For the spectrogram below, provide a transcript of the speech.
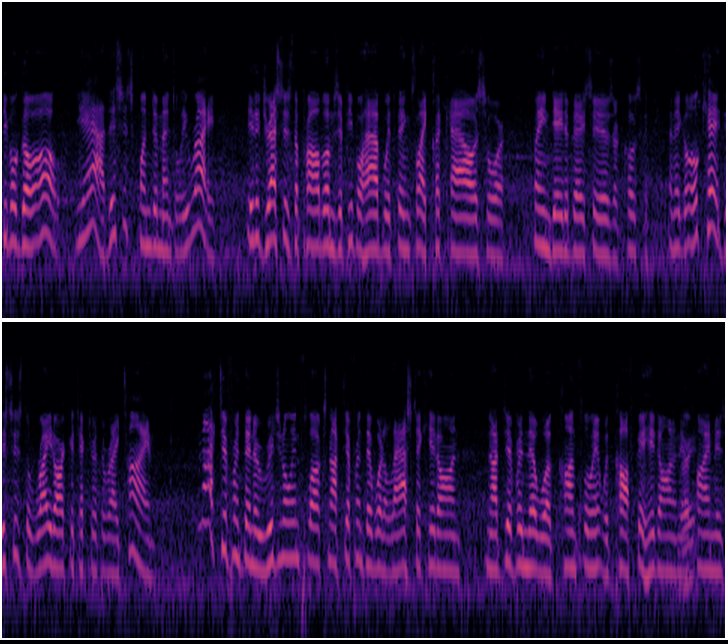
people go, oh, yeah, this is fundamentally right. It addresses the problems that people have with things like ClickHouse or plain databases or close, and they go, okay, this is the right architecture at the right time. Not different than original Influx, not different than what Elastic hit on, not different than what Confluent with Kafka hit on in their right. time is,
